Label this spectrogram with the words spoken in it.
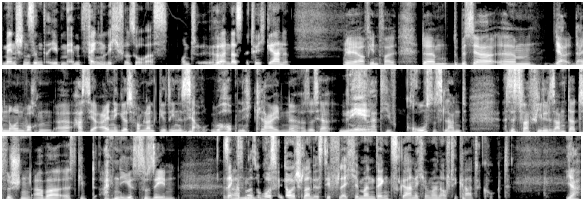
Menschen sind eben empfänglich für sowas und hören das natürlich gerne. Ja, auf jeden Fall. Ähm, du bist ja, ähm, ja, deine neun Wochen äh, hast ja einiges vom Land gesehen. Es ist ja auch überhaupt nicht klein, ne? Also es ist ja nee. ein relativ großes Land. Es ist zwar viel Sand dazwischen, aber es gibt einiges zu sehen. Sechsmal ähm, so groß wie Deutschland ist die Fläche. Man denkt's gar nicht, wenn man auf die Karte guckt. Ja,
